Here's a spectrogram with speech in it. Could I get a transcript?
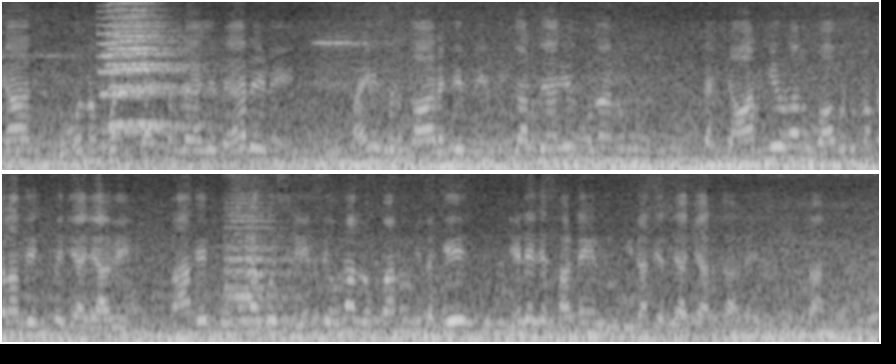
ਜਾਂ ਦੋ ਨੰਬਰ ਸੈਕਟਰ ਲੈ ਕੇ ਰਹਿ ਰਹੇ ਨੇ, ਅਸੀਂ ਸਰਕਾਰ ਅੱਗੇ ਬੇਨਤੀ ਕਰਦੇ ਹਾਂ ਕਿ ਉਹਨਾਂ ਨੂੰ ਪਹਿਚਾਨ ਕੇ ਉਹਨਾਂ ਨੂੰ ਵਾਪਸ ਬੰਗਲਾਦੇਸ਼ ਭੇਜਿਆ ਜਾਵੇ, ਤਾਂ ਕਿ ਕੁਛ ਨਾ ਕੁਛ ਸੇਖ ਤੇ ਉਹਨਾਂ ਲੋਕਾਂ ਨੂੰ ਵੀ ਲੱਗੇ, ਜਿਹੜੇ ਕਿ ਸਾਡੇ ਹਿੰਦੂ ਵੀਰਾਂ ਤੇ ਅਤਿਆਚਾਰ ਕਰ ਰਹੇ ਨੇ। ਧੰਨਵਾਦ।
